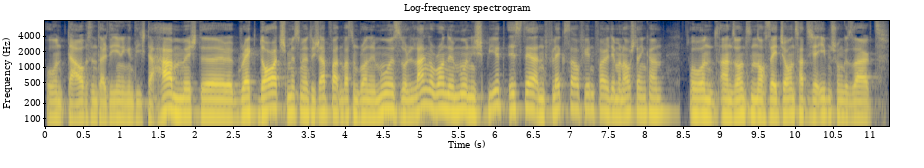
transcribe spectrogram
und Daub sind halt diejenigen, die ich da haben möchte. Greg Dodge müssen wir natürlich abwarten, was mit Rondell Moore ist. Solange Rondell Moore nicht spielt, ist er ein Flexer auf jeden Fall, den man aufstellen kann. Und ansonsten noch Zay Jones, hatte ich ja eben schon gesagt,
